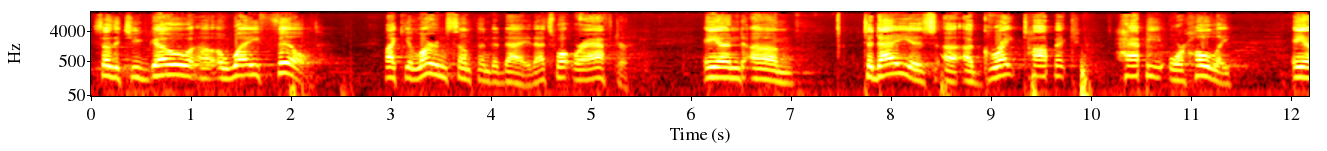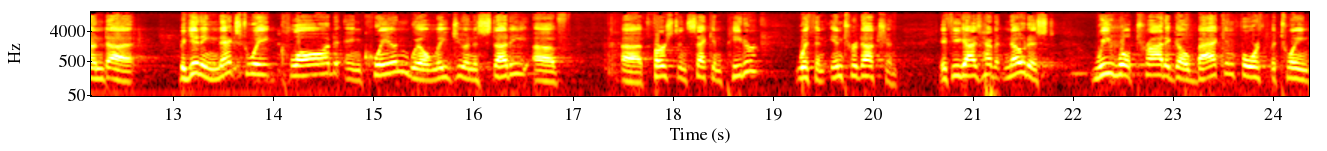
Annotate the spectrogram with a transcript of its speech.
so that you go uh, away filled, like you learned something today. That's what we're after. And um, today is a, a, great topic happy or holy. And uh, Beginning next week, Claude and Quinn will lead you in a study of uh, 1st and 2nd Peter with an introduction. If you guys haven't noticed, we will try to go back and forth between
